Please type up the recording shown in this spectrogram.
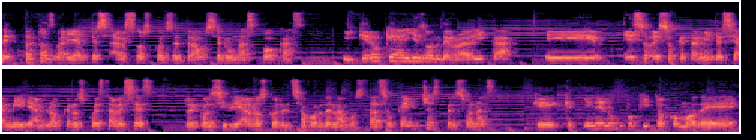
de tantas variantes a veces nos concentramos en unas pocas. Y creo que ahí es donde radica eh, eso, eso que también decía Miriam, ¿no? Que nos cuesta a veces reconciliarnos con el sabor de la mostaza, que hay muchas personas que, que tienen un poquito como de,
